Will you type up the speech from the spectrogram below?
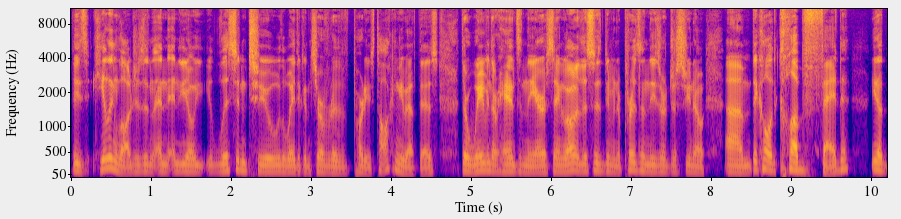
these healing lodges, and, and and you know you listen to the way the conservative party is talking about this. They're waving their hands in the air, saying, "Oh, this isn't even a prison. These are just you know um, they call it club fed." You know,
